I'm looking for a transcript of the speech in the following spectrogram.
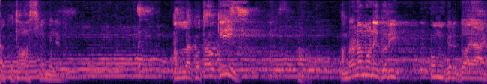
আর কোথাও আশ্রয় মিলে না। আল্লাহ কোথাও কি? আমরা না মনে করি অমুকের দয়ায়,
